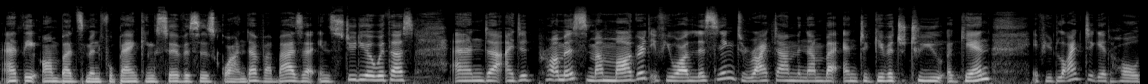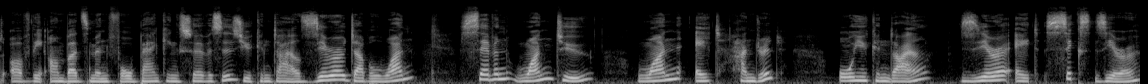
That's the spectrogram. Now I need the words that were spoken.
at the Ombudsman for Banking Services, Gwanda Vabaza, in studio with us. And uh, I did promise, Mum Margaret, if you are listening, to write down the number and to give it to you again. If you'd like to get hold of the Ombudsman for Banking Services, you can dial 011 712 1800 or you can dial 0860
